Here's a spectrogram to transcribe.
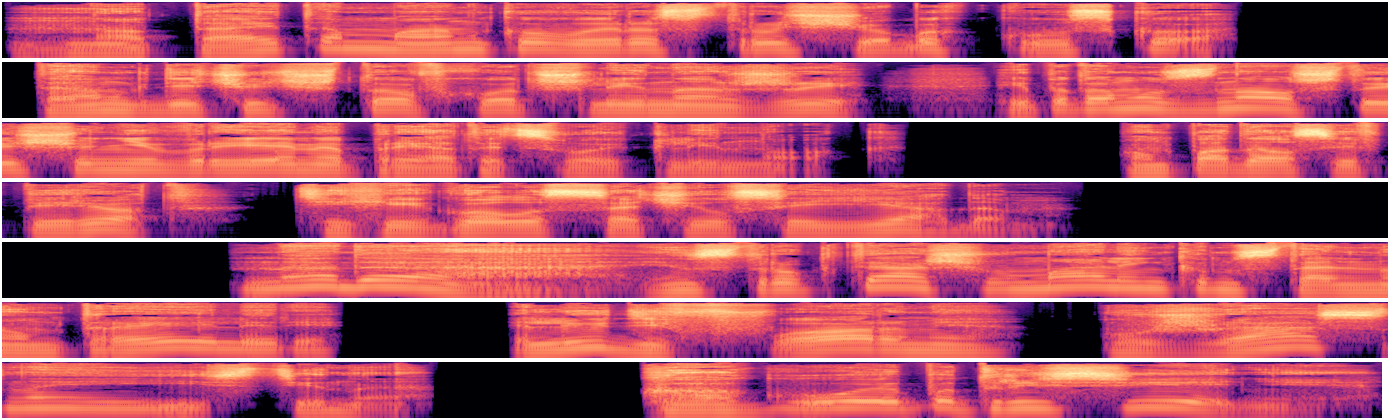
Но Тайта Манко вырос в трущобах Куско, там, где чуть что в ход шли ножи, и потому знал, что еще не время прятать свой клинок. Он подался вперед, тихий голос сочился ядом. «Да-да, инструктаж в маленьком стальном трейлере, люди в форме, ужасная истина. Какое потрясение!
